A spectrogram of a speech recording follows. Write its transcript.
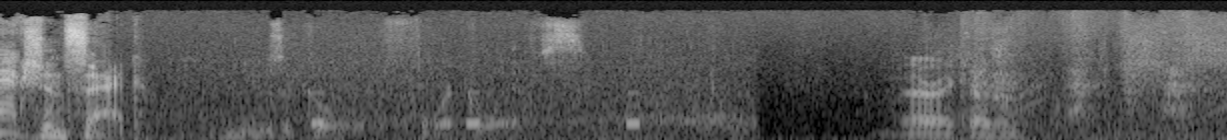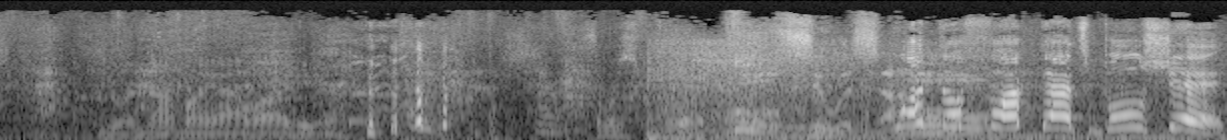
Action sack. Musical forklifts. Alright, cousin. You are not my ally here. Someone just quit. Suicide. What the fuck? That's bullshit!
